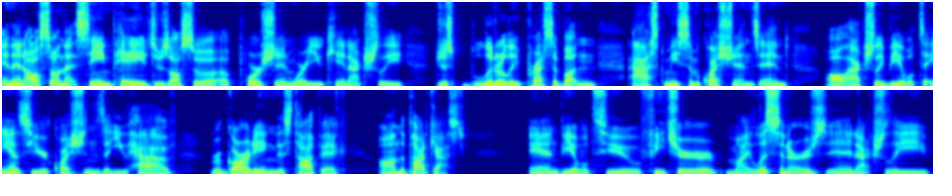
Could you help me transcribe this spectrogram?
And then also on that same page, there's also a portion where you can actually just literally press a button, ask me some questions, and I'll actually be able to answer your questions that you have regarding this topic on the podcast and be able to feature my listeners and actually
